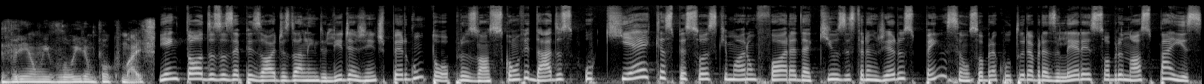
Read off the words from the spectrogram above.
deveriam evoluir um pouco mais. E em todos os episódios do Além do Lead, a gente perguntou para os nossos convidados o que é que as pessoas que moram fora daqui, os estrangeiros, pensam sobre a cultura brasileira e sobre o nosso país.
